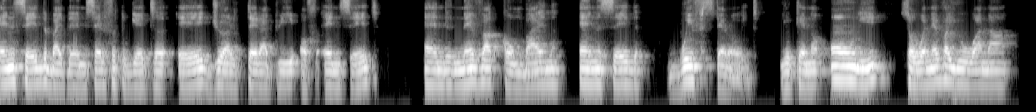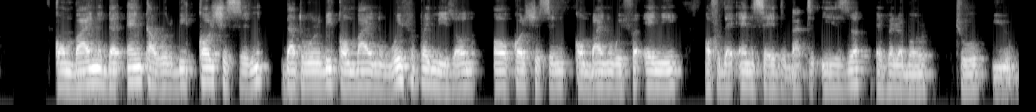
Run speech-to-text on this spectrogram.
NSAID by themselves to get a dual therapy of NSAID and never combine NSAID with steroid. You can only, so whenever you wanna combine, the anchor will be colchicine that will be combined with prednisone or colchicine combined with any of the NSAID that is available to you.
